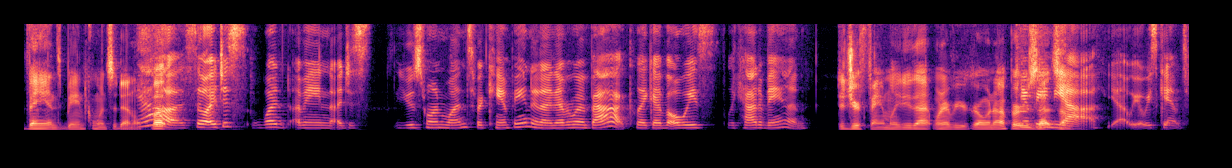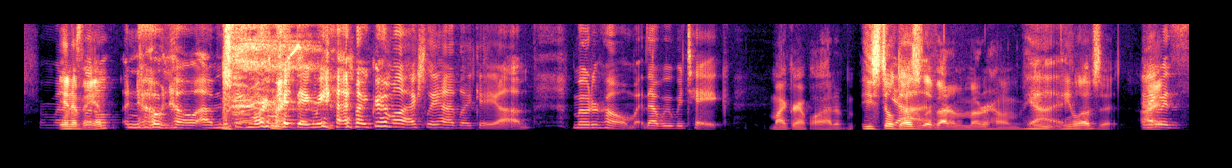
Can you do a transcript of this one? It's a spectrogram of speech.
vans being coincidental. yeah. But so I just what I mean, I just used one once for camping and I never went back. Like I've always like had a van. did your family do that whenever you're growing up, or is that some- yeah, yeah. We always camped from when In I a was van? little. No, no. Um, this is more my thing. We had my grandma actually had like a um, motorhome that we would take. My grandpa had a. He still does live out of a motorhome. He, Yeah. he loves it. And I- it was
